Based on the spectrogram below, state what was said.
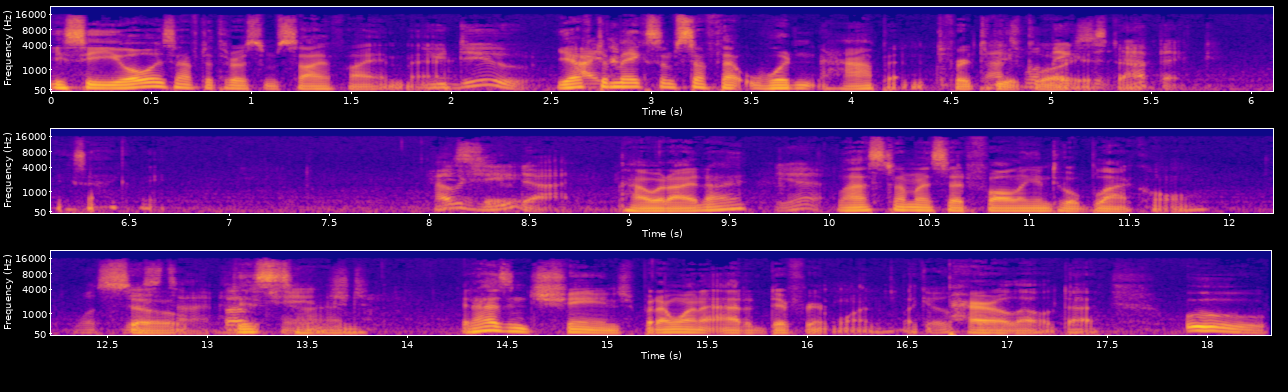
You see, you always have to throw some sci-fi in there. You do. You have to make some stuff that wouldn't happen for it to be That's a what glorious makes it death. epic. Exactly. How I would you die? How would I die? Yeah. Last time I said falling into a black hole. What's so this time? This it changed? time, it hasn't changed, but I want to add a different one, like Go a for it. parallel death. Ooh,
